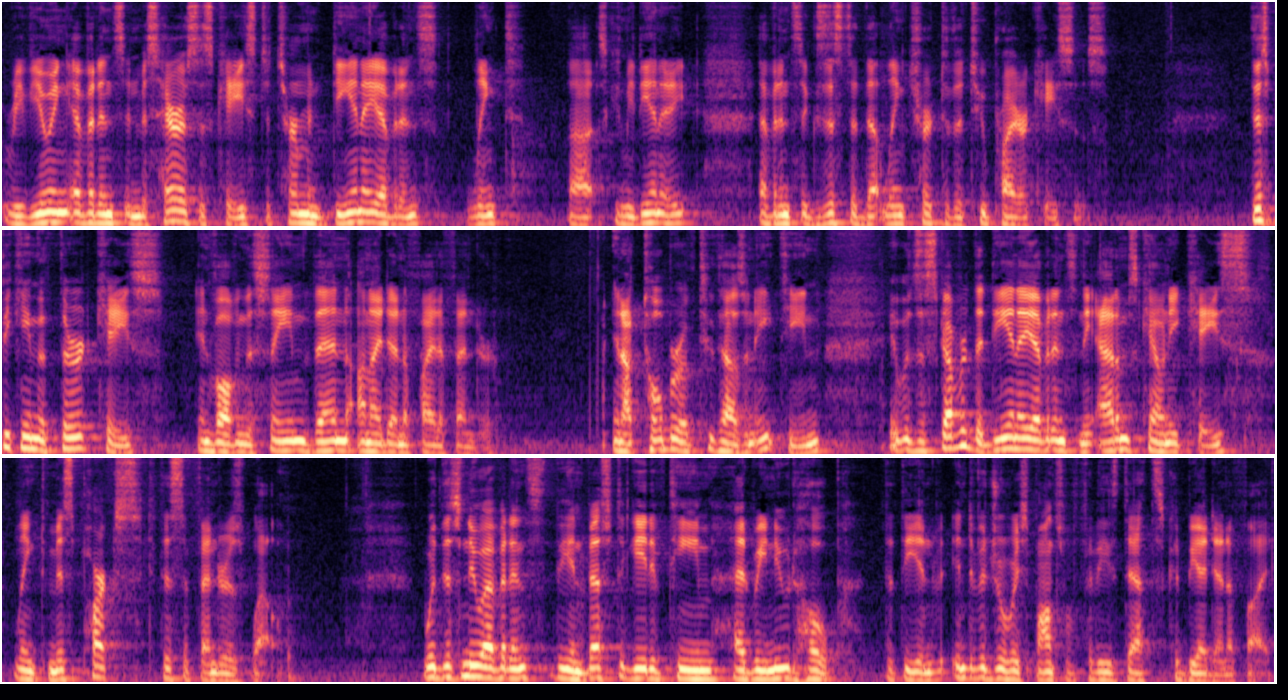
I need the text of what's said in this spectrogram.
reviewing evidence in Ms. Harris's case determined DNA evidence linked, uh, excuse me, DNA evidence existed that linked her to the two prior cases. This became the third case involving the same then unidentified offender. In October of 2018, it was discovered that DNA evidence in the Adams County case linked Miss Parks to this offender as well. With this new evidence, the investigative team had renewed hope that the individual responsible for these deaths could be identified.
